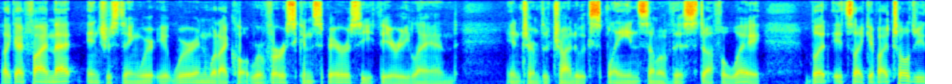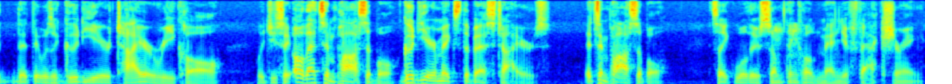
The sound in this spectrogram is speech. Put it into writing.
like I find that interesting. We're we're in what I call reverse conspiracy theory land in terms of trying to explain some of this stuff away. But it's like if I told you that there was a Goodyear tire recall, would you say, "Oh, that's impossible. Goodyear makes the best tires. It's impossible." It's like, well, there's something called manufacturing,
